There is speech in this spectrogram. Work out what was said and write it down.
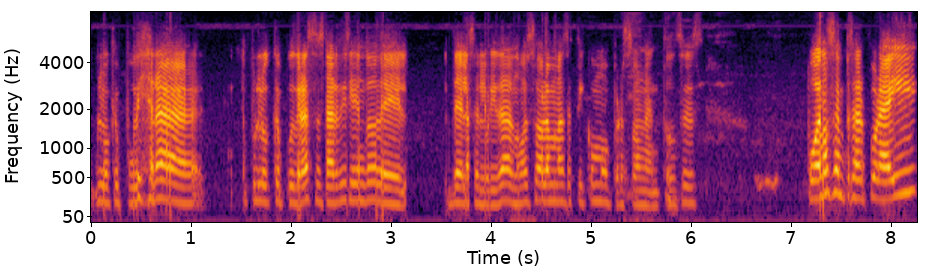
lo que pudiera, lo que pudieras estar diciendo de, de la celebridad, ¿no? Eso habla más de ti como persona. Entonces, podemos empezar por ahí,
